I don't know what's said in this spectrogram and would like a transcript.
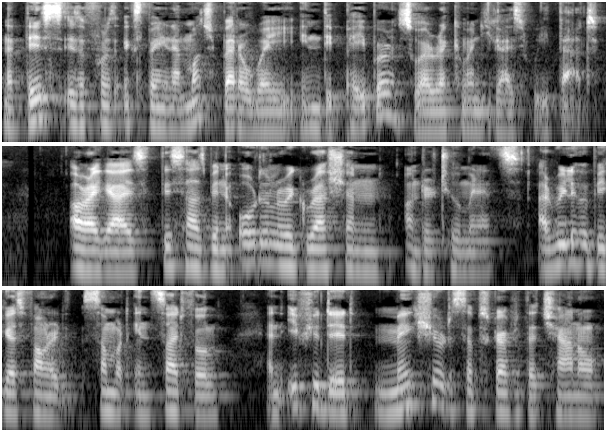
Now this is of course explained in a much better way in the paper, so I recommend you guys read that. Alright guys, this has been ordinal regression under 2 minutes. I really hope you guys found it somewhat insightful, and if you did, make sure to subscribe to the channel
